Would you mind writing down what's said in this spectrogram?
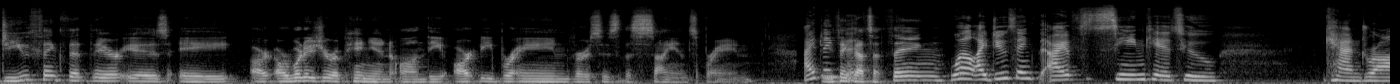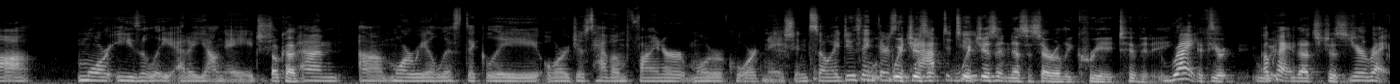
Do you think that there is a, or, or what is your opinion on the arty brain versus the science brain? I Do you think that- that's a thing? Well, I do think that I've seen kids who can draw more easily at a young age. Okay. Um, um, more realistically, or just have a finer motor coordination. So I do think there's which an isn't aptitude. which isn't necessarily creativity, Right. If you're Okay. that's just You're right.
